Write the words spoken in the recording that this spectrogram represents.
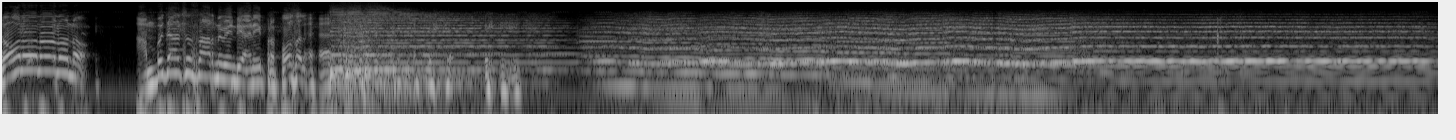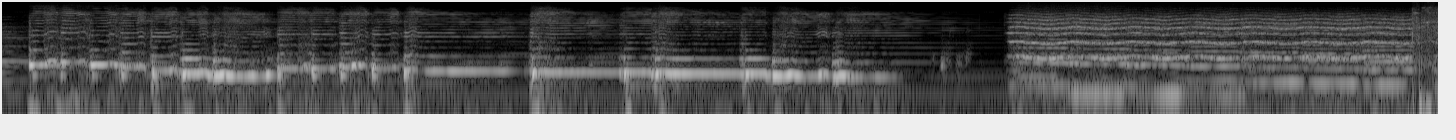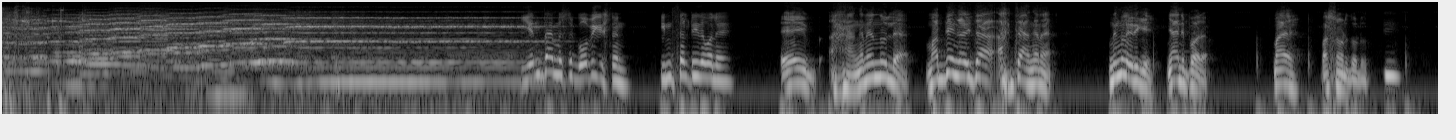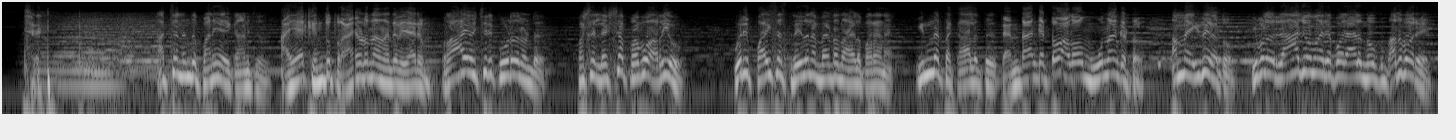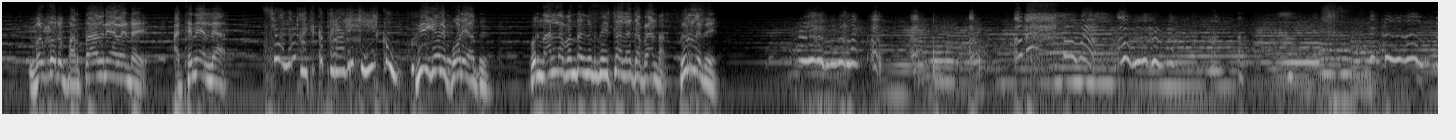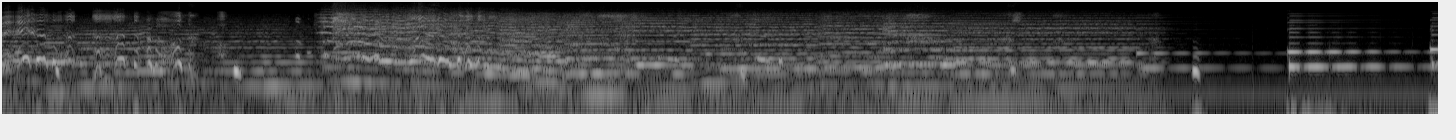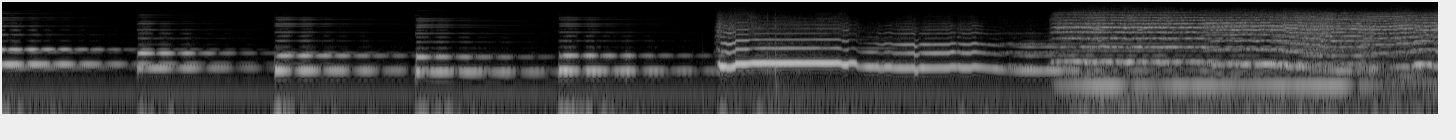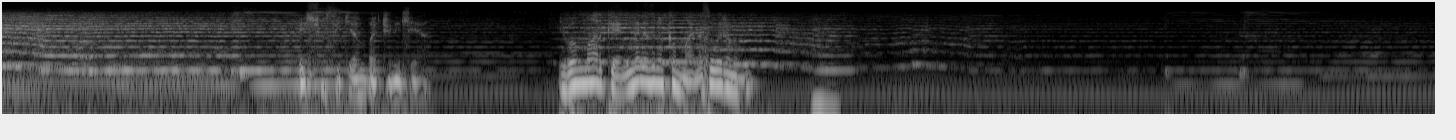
No no no no no Ambujakshan സാറിന് വേണ്ടിയാണ് ഈ പ്രപ്പോസൽ മിസ്റ്റർ ഗോപികൃഷ്ണൻ? ഇൻസൾട്ട് ചെയ്ത പോലെ. ഏയ് അങ്ങനെയൊന്നുമില്ല. മദ്യം കഴിച്ച അച്ഛ അങ്ങനെ. നിങ്ങൾ ഇരിക്കേ ഞാനിപ്പോ വരാം. മായ ഭക്ഷണം എടുത്തോളൂ. അച്ഛൻ എന്ത് പണിയായി കാണിച്ചത്? അയാൾക്ക് എന്ത് പ്രായമുണ്ടെന്നാണ് എന്റെ വിചാരം? പ്രായം ഇച്ചിരി കൂടുതലുണ്ട്. പക്ഷെ ലക്ഷപ്രഭു അറിയോ? ഒരു പൈസ സ്ത്രീധനം വേണ്ടെന്ന് അയാൾ പറയണേ. ഇന്നത്തെ കാലത്ത് രണ്ടാം കെട്ടോ അതോ മൂന്നാം കെട്ടോ? അമ്മ ഇത് കേട്ടോ. ഇവളൊരു രാജകുമാരെ പോലെ അയാൾ നോക്കും. അതുപോലെ. ഇവൾക്കൊരു ഭർത്താവിനെയാ വേണ്ടേ? അച്ഛനെ അല്ല കേറി ഒന്ന് പതുക്കെ പറ അവർ കേൾക്കും നീ കയറി പോടിയാത്ത് ഒരു നല്ല ബന്ധം വിശ്വസിക്കാൻ പറ്റണില്ല. ഇവന്മാർക്ക് എങ്ങനെ ഇതിനൊക്കെ മനസ്സ് വരണം?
